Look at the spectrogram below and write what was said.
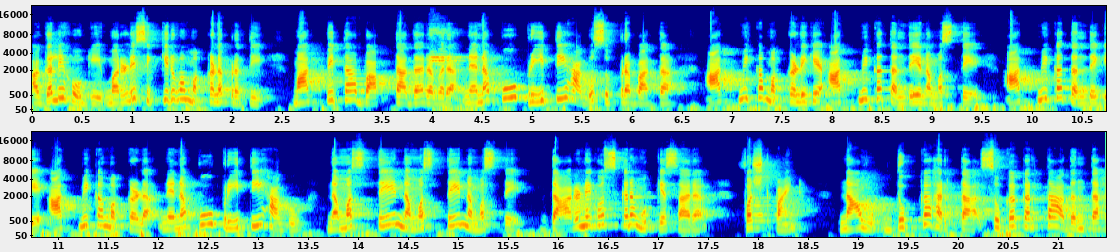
ಅಗಲಿ ಹೋಗಿ ಮರಳಿ ಸಿಕ್ಕಿರುವ ಮಕ್ಕಳ ಪ್ರತಿ ಮಾತ್ಪಿತಾ ಬಾಪ್ತಾದರವರ ನೆನಪು, ಪ್ರೀತಿ ಹಾಗೂ ಸುಪ್ರಭಾತ. ಆತ್ಮಿಕ ಮಕ್ಕಳಿಗೆ ಆತ್ಮಿಕ ತಂದೆಯ ನಮಸ್ತೆ. ಆತ್ಮಿಕ ತಂದೆಗೆ ಆತ್ಮಿಕ ಮಕ್ಕಳ ನೆನಪು, ಪ್ರೀತಿ ಹಾಗೂ ನಮಸ್ತೆ ನಮಸ್ತೆ ನಮಸ್ತೆ. ಧಾರಣೆಗೋಸ್ಕರ ಮುಖ್ಯ ಸಾರ. ಫಸ್ಟ್ ಪಾಯಿಂಟ್, ನಾವು ದುಃಖಹರ್ತ, ಸುಖಕರ್ತ ಆದಂತಹ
